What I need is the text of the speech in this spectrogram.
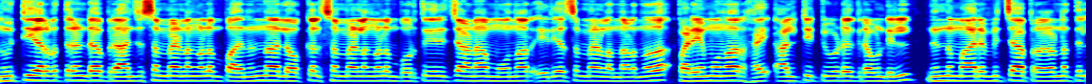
നൂറ്റി അറുപത്തിരണ്ട് ബ്രാഞ്ച് സമ്മേളനങ്ങളും പതിനൊന്ന് ലോക്കൽ സമ്മേളനങ്ങളും പൂർത്തീകരിച്ചാണ് മൂന്നാർ ഏരിയ സമ്മേളനം നടന്നത്. പഴയ മൂന്നാർ ഹൈ ആൾട്ടിറ്റ്യൂഡ് ഗ്രൗണ്ടിൽ നിന്നും ആരംഭിച്ച പ്രകടനത്തിൽ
